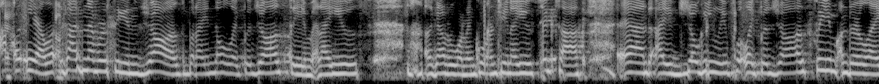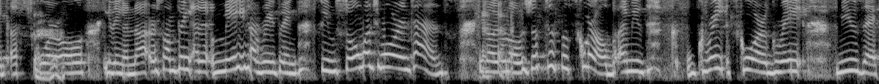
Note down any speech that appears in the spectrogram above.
I, yeah, like I've never seen Jaws, but I know like the Jaws theme, and I use like everyone in quarantine. I use TikTok, and I jokingly put like the Jaws theme under like a squirrel eating a nut or something, and it made everything seem so much more intense. You know, even though it was just just a squirrel. But I mean, g- great score, great music.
